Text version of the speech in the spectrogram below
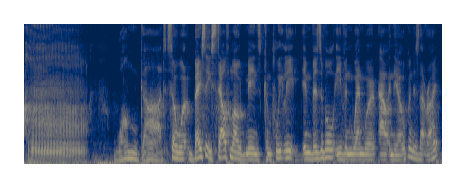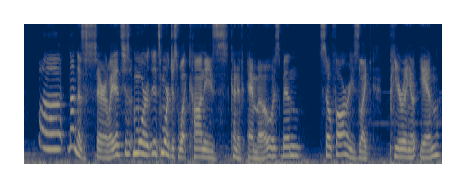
One guard. So we're, basically, stealth mode means completely invisible, even when we're out in the open. Is that right? Uh, not necessarily. It's just more. It's more just what Connie's kind of mo has been so far. He's like peering in.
